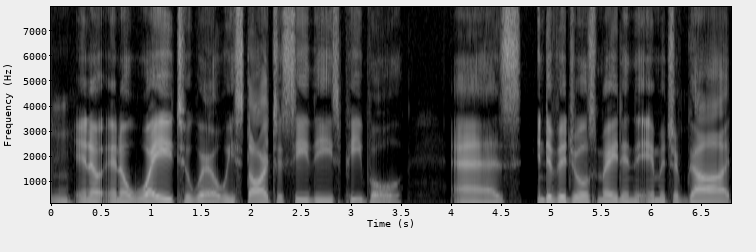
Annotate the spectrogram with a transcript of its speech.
Mm. in a in a way to where we start to see these people as individuals made in the image of God.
